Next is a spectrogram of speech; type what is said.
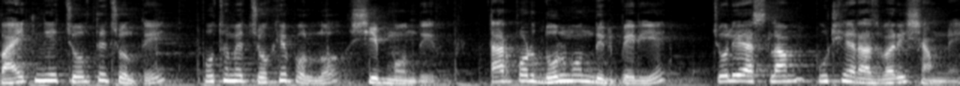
বাইক নিয়ে চলতে চলতে প্রথমে চোখে পড়ল শিব মন্দির। তারপর দোল মন্দির পেরিয়ে চলে আসলাম পুঠিয়া রাজবাড়ির সামনে।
